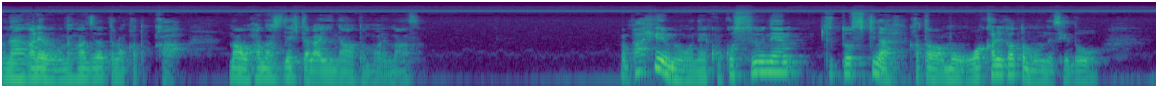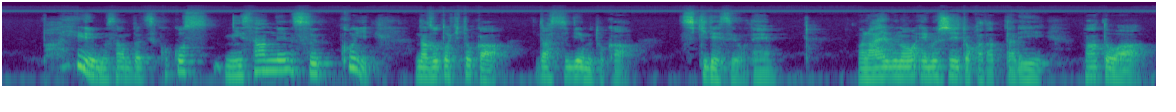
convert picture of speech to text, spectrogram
流れはどんな感じだったのかとか、まあお話できたらいいなと思います。 Perfumeをね、ここ数年ずっと好きな方はもうお分かりかと思うんですけど、 Perfumeさんたちここ2、3年すっごい謎解きとか脱出ゲームとか好きですよね。まあ、ライブの MC とかだったり、まあ、あとは、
